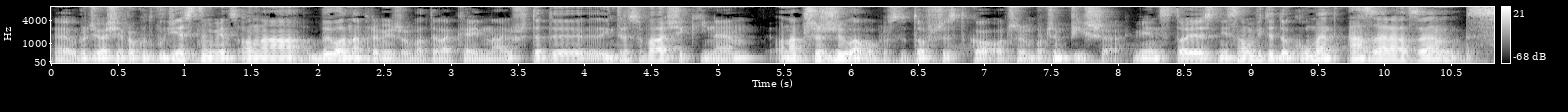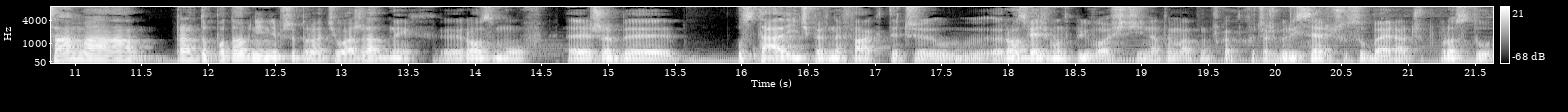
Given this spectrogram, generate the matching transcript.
E, urodziła się w roku 20, więc ona była na premierze Obywatela Kane'a, już wtedy interesowała się kinem. Ona przeżyła po prostu to wszystko, o czym, o czym pisze. Więc to jest niesamowity dokument, a zarazem sama prawdopodobnie nie przeprowadziła żadnych rozmów, e, żeby ustalić pewne fakty, czy rozwiać wątpliwości na temat na przykład chociażby researchu Subera, czy po prostu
